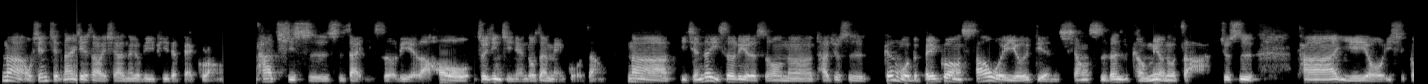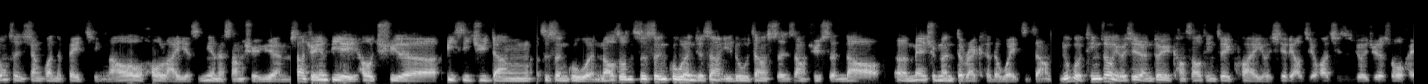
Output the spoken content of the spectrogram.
那我先简单介绍一下那个 VP 的 background。他其实是在以色列，然后最近几年都在美国这样。那以前在以色列的时候呢，他就是跟我的 background 稍微有一点相似，但是可能没有那么杂。就是他也有一些工程相关的背景，然后后来也是念了商学院，商学院毕业以后去了 BCG 当资深顾问，然后从资深顾问就这样一路这样升上去，升到呃 management director 的位置这样。如果听众有一些人对于 consulting 这一块有一些了解的话，其实就会觉得说，OK，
